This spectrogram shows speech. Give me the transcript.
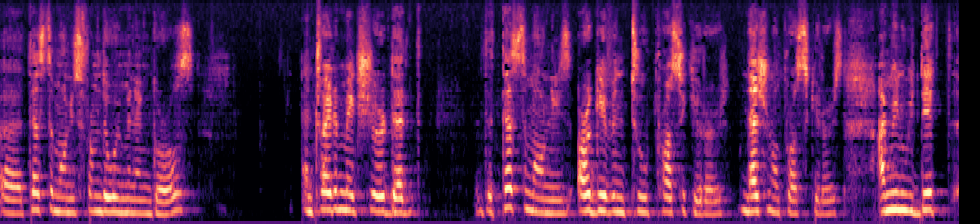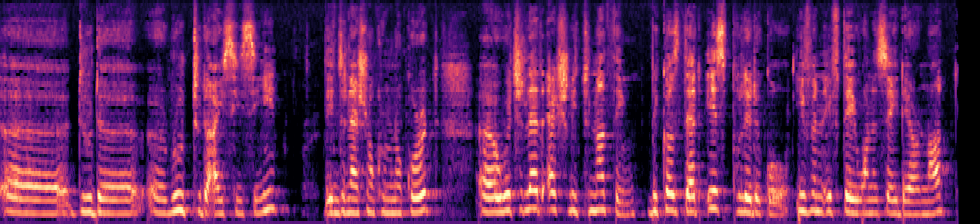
uh, testimonies from the women and girls and try to make sure that the testimonies are given to prosecutors, national prosecutors. I mean, we did uh, do the uh, route to the ICC, the International Criminal Court, uh, which led actually to nothing because that is political, even if they want to say they are not.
